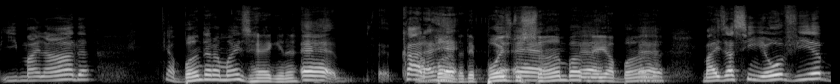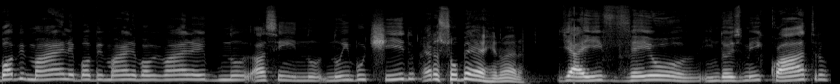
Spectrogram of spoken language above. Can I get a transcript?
e, e mais nada. Que a banda era mais reggae, né? É, cara, a é- banda. Depois do é, samba é, veio a banda. é. Mas assim, eu ouvia Bob Marley, Bob Marley, Bob Marley, no, assim, no, no embutido. Era Sou BR, não era? E aí veio em 2004, o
